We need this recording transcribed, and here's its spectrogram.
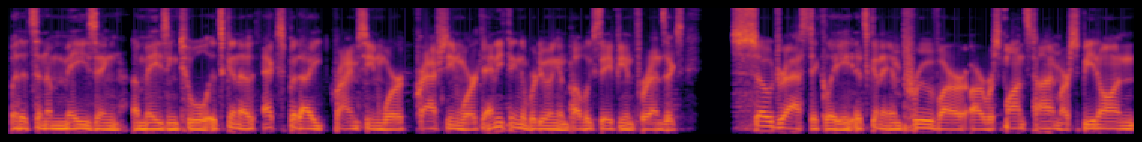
But it's an amazing, amazing tool. It's going to expedite crime scene work, crash scene work, anything that we're doing in public safety and forensics so drastically. It's going to improve our, our response time, our speed on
